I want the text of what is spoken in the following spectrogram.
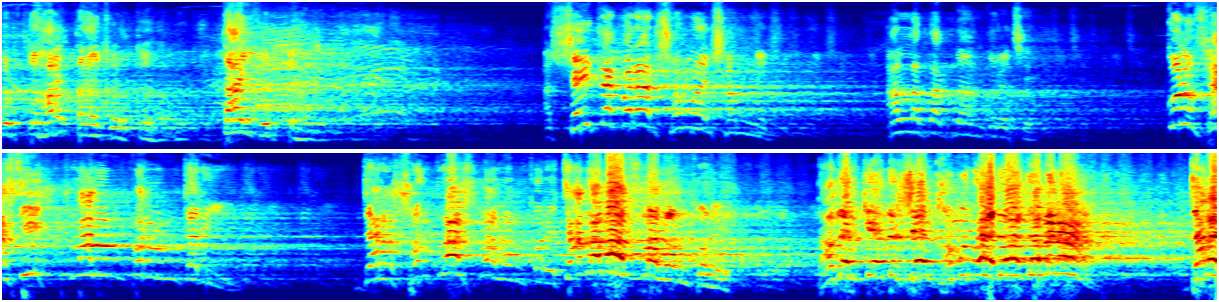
করতে হয় তাই করতে হবে, তাই করতে হবে। আর সেইটা করার সময় সামনে আল্লাহ দান করেছে। কোন ফ্যাসিস্ট লালন পালনকারী যারা সন্ত্রাস পালন করে, চাঁদাবাজ পালন করে, তাদেরকে দেশের ক্ষমতায় দেওয়া যাবে না। যারা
